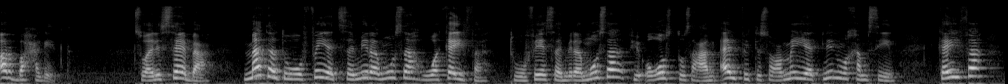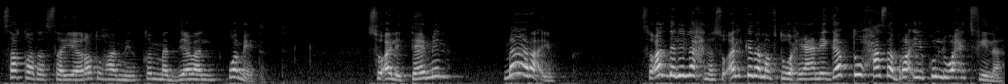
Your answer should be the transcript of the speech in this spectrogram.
أربع حاجات السؤال السابع متى توفيت سميرة موسى وكيف؟ توفيت سميرة موسى في أغسطس عام 1952 كيف سقطت سيارتها من قمة جبل وماتت؟ السؤال الثامن ما رأيك؟ السؤال ده لينا إحنا سؤال كده مفتوح يعني إجابته حسب رأي كل واحد فينا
